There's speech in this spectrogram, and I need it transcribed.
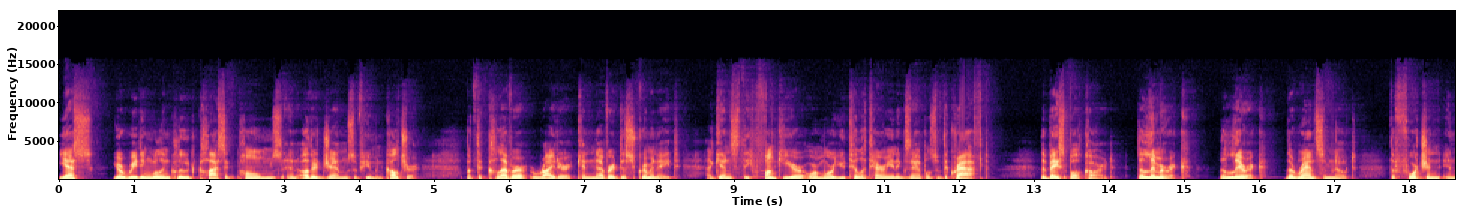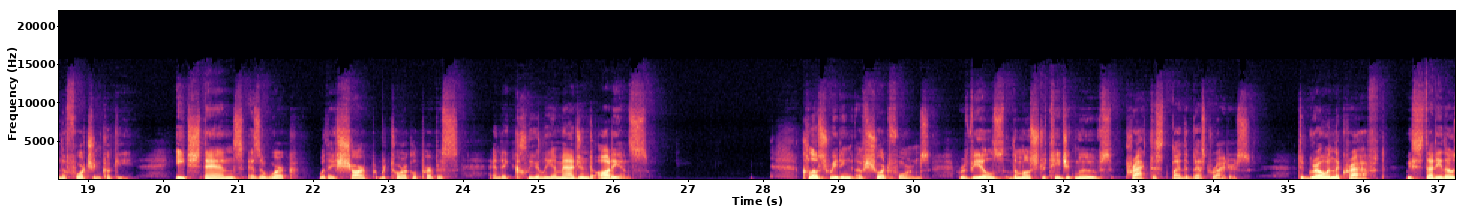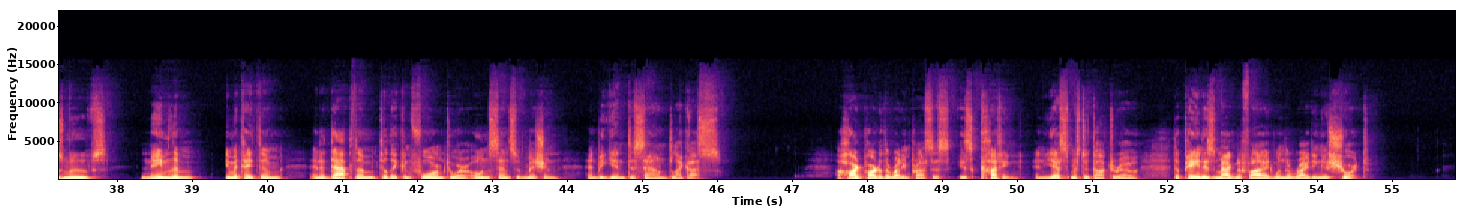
Yes, your reading will include classic poems and other gems of human culture, but the clever writer can never discriminate against the funkier or more utilitarian examples of the craft the baseball card, the limerick, the lyric, the ransom note, the fortune in the fortune cookie. Each stands as a work with a sharp rhetorical purpose and a clearly imagined audience. Close reading of short forms reveals the most strategic moves practiced by the best writers. To grow in the craft, we study those moves, name them, imitate them, and adapt them till they conform to our own sense of mission and begin to sound like us. A hard part of the writing process is cutting, and yes, Mr. Doctorow, the pain is magnified when the writing is short.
